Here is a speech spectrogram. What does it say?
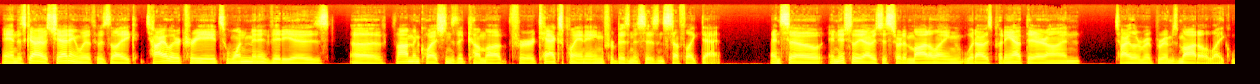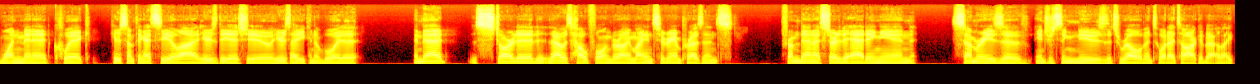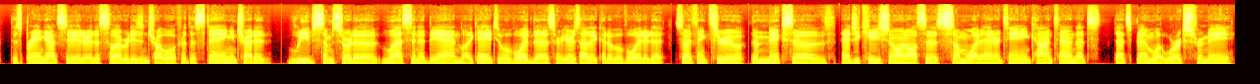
And this guy I was chatting with was like, Tyler creates one minute videos of common questions that come up for tax planning for businesses and stuff like that. And so initially, I was just sort of modeling what I was putting out there on Tyler McBroom's model, like one minute, quick. Here's something I see a lot. Here's the issue. Here's how you can avoid it. And that started, that was helpful in growing my Instagram presence. From then, I started adding in summaries of interesting news that's relevant to what I talk about, like this brand got sued or this celebrity is in trouble for this thing, and try to leave some sort of lesson at the end, like, hey, to avoid this, or here's how they could have avoided it. So I think through the mix of educational and also somewhat entertaining content, that's that's been what works for me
